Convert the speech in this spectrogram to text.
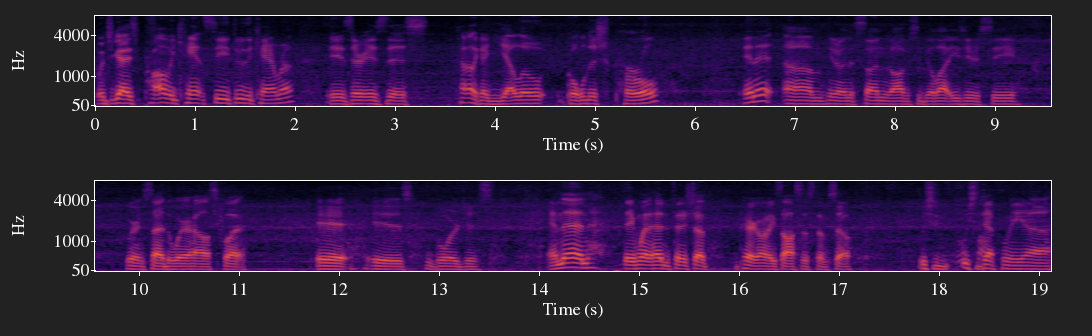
what you guys probably can't see through the camera is there is this kind of like a yellow goldish pearl in it. Um, you know, in the sun, it'll obviously be a lot easier to see. We're inside the warehouse, but it is gorgeous. And then they went ahead and finished up the Paragon exhaust system, so we should we should definitely uh,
